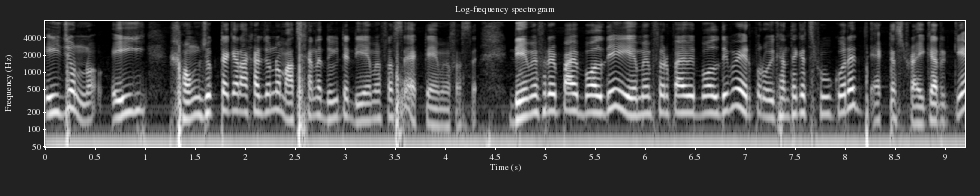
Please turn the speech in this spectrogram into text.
এই জন্য, এই সংযোগটাকে রাখার জন্য মাঝখানে দুইটা ডিএমএফ আছে, একটা এমএফ আছে। ডিএমএফ এর পায়ে বল দিয়ে এমএফ এর পায়ে বল দিবে, এরপর ওইখান থেকে থ্রু করে একটা স্ট্রাইকারকে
